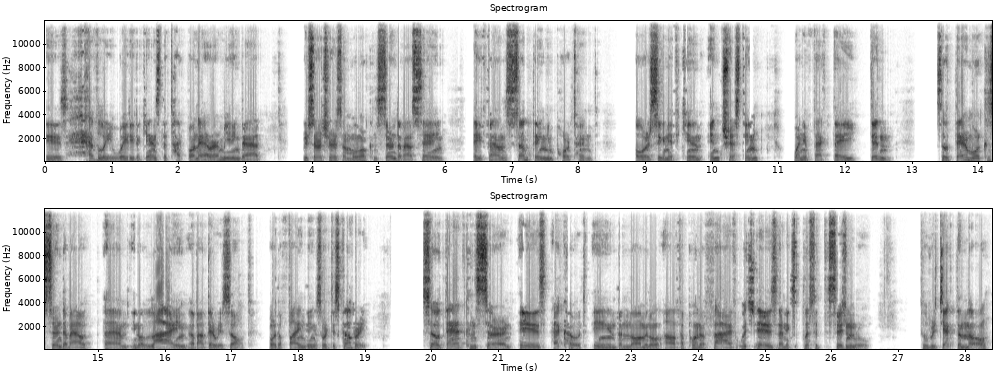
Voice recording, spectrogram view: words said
is heavily weighted against the type 1 error, meaning that researchers are more concerned about saying they found something important or significant interesting when in fact they didn't. So they're more concerned about um, you know, lying about their result or the findings or discovery. So that concern is echoed in the nominal alpha 0.05, which is an explicit decision rule to reject the null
